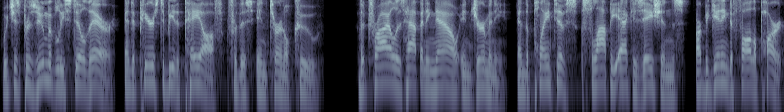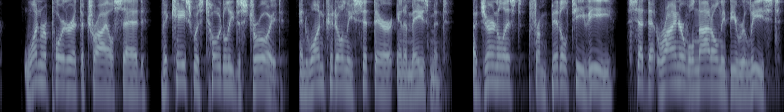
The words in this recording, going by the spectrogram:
which is presumably still there and appears to be the payoff for this internal coup. The trial is happening now in Germany, and the plaintiff's sloppy accusations are beginning to fall apart. One reporter at the trial said, The case was totally destroyed, and one could only sit there in amazement. A journalist from Bild TV said that Reiner will not only be released,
